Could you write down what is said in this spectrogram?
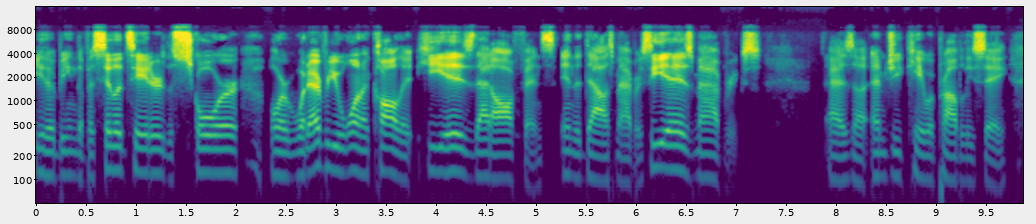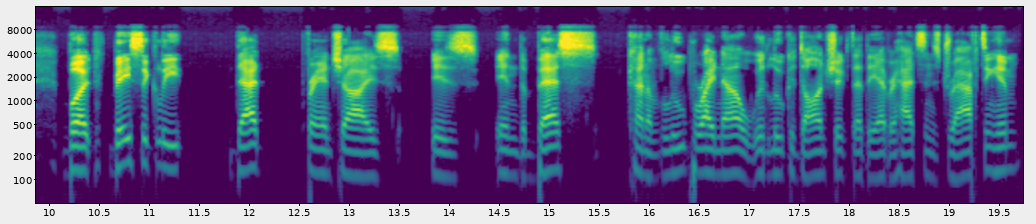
Either being the facilitator, the scorer, or whatever you want to call it, he is that offense in the Dallas Mavericks. He is Mavericks, as uh, MGK would probably say. But basically, that franchise is in the best kind of loop right now with Luka Doncic that they ever had since drafting him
